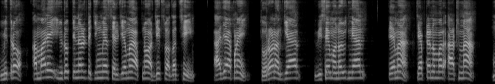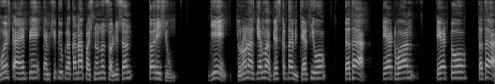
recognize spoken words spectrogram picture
મિત્રો, અમારી યુટ્યુબ ચેનલ ટીચિંગ મેં સેલ્જિયમાં આપનું હાર્દિક સ્વાગત છે. આજે આપણે ધોરણ અગિયાર વિષય મનોવિજ્ઞાન, તેમાં ચેપ્ટર નંબર આઠના મોસ્ટ આઈએમપી એમસીક્યુ પ્રકારના પ્રશ્નોનું સોલ્યુશન કરીશું. જે ધોરણ અગિયારમાં અભ્યાસ કરતા વિદ્યાર્થીઓ તથા ટેટ વન, ટેટ ટુ તથા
